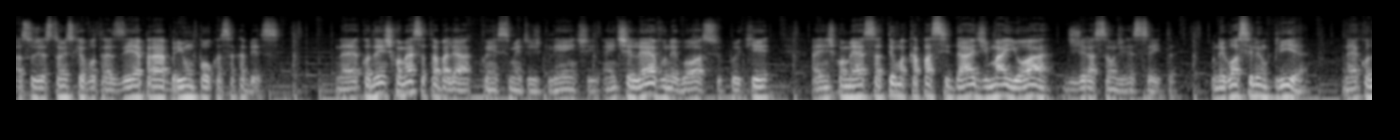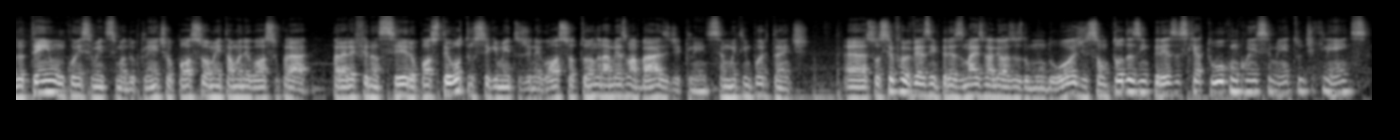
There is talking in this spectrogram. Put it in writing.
as sugestões que eu vou trazer é para abrir um pouco essa cabeça. Né? Quando a gente começa a trabalhar conhecimento de cliente, a gente eleva o negócio porque a gente começa a ter uma capacidade maior de geração de receita. O negócio ele amplia. Né? Quando eu tenho um conhecimento em cima do cliente, eu posso aumentar o meu negócio para a área financeira, eu posso ter outros segmentos de negócio atuando na mesma base de clientes. Isso é muito importante. Uh, se você for ver as empresas mais valiosas do mundo hoje, são todas empresas que atuam com conhecimento de clientes.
